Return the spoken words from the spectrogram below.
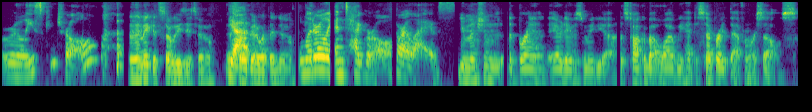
release control. And they make it so easy too. They're Yeah. so good at what they do. Literally integral to our lives. You mentioned the brand AR Davis Media. Let's talk about why we had to separate that from ourselves.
